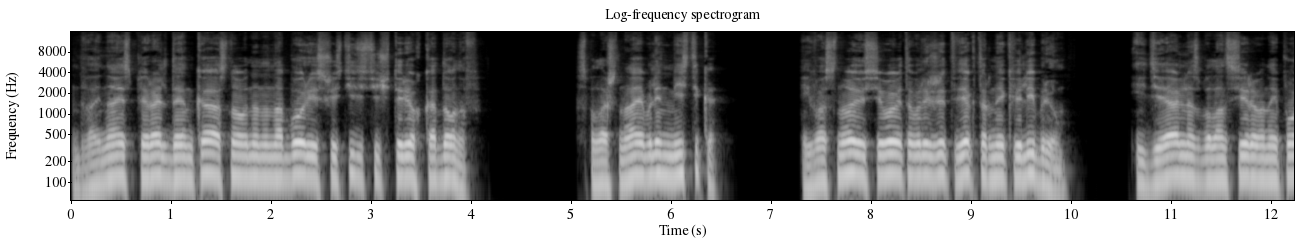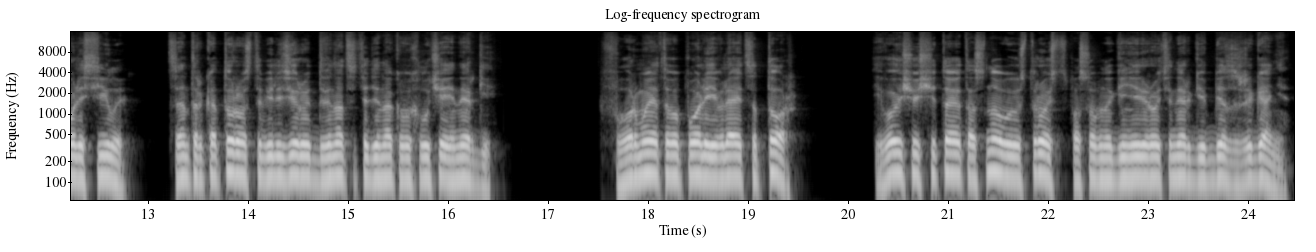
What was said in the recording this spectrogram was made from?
Двойная спираль ДНК основана на наборе из 64 кадонов. Сплошная, блин, мистика. И в основе всего этого лежит векторный эквилибриум. Идеально сбалансированное поле силы, центр которого стабилизирует 12 одинаковых лучей энергии. Формой этого поля является Тор. Его еще считают основой устройств, способных генерировать энергию без сжигания.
